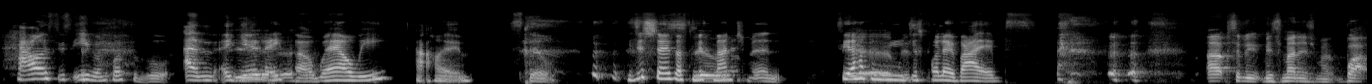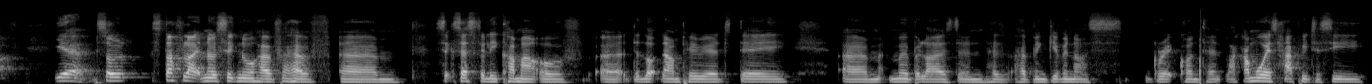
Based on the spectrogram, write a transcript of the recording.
how is this even possible? And a year Yeah. later, where are we? At home still. It just shows us mismanagement. See what happens Yeah, when you just follow vibes. absolute mismanagement. But yeah, so stuff like no signal have have um, successfully come out of uh, the lockdown period. They um, mobilized and has, have been giving us great content. Like I'm always happy to see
